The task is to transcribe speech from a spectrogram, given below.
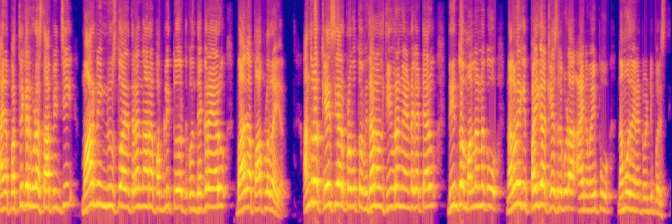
ఆయన పత్రికను కూడా స్థాపించి మార్నింగ్ న్యూస్తో ఆయన తెలంగాణ పబ్లిక్తో కొంత దగ్గర అయ్యారు బాగా పాపులర్ అయ్యారు. అందులో కేసీఆర్ ప్రభుత్వ విధానాలు తీవ్రంగా ఎండగట్టారు. దీంతో మల్లన్నకు నలభైకి పైగా కేసులు కూడా ఆయన వైపు నమోదైనటువంటి పరిస్థితి.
